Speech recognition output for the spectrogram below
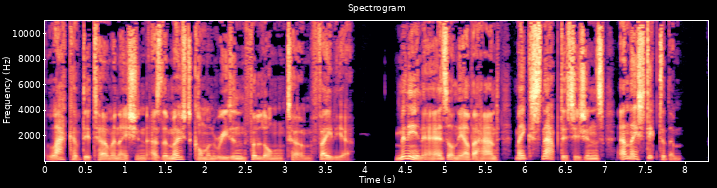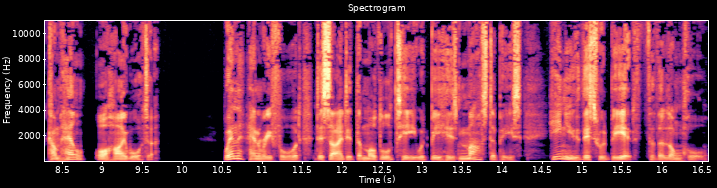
lack of determination as the most common reason for long term failure. Millionaires, on the other hand, make snap decisions and they stick to them, come hell or high water. When Henry Ford decided the Model T would be his masterpiece, he knew this would be it for the long haul.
